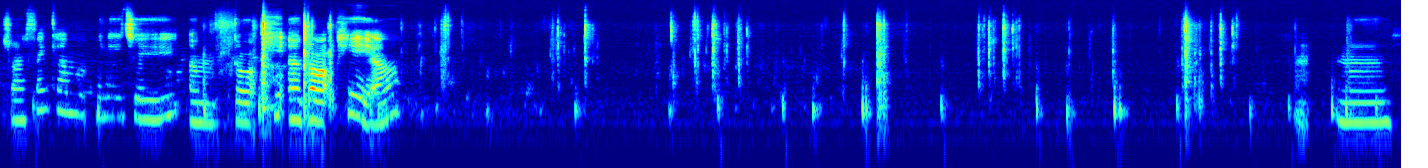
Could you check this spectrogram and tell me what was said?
so I think um we need to um go up here, uh, go up here. Mm.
